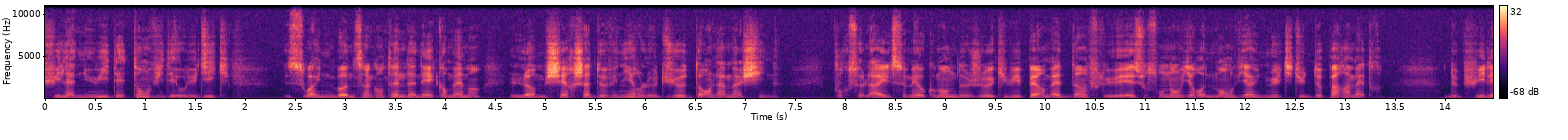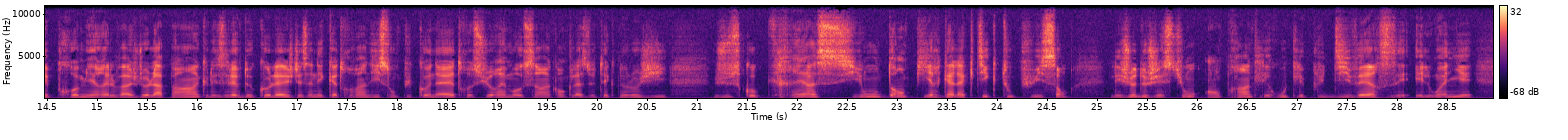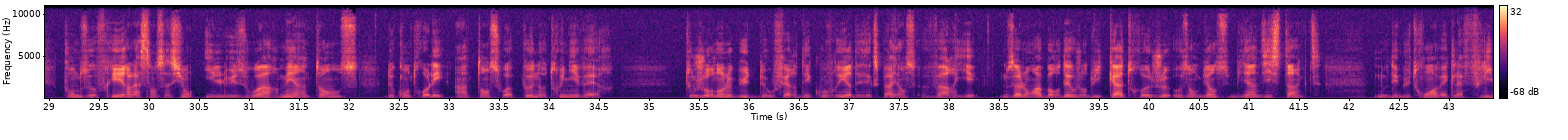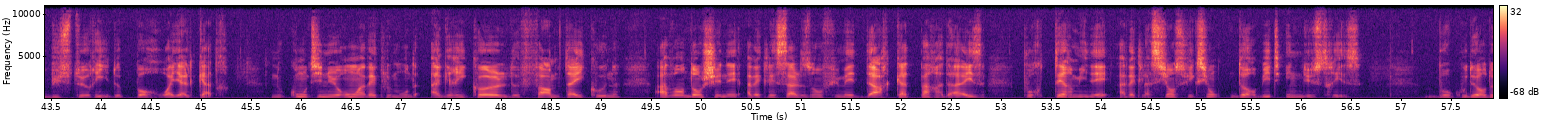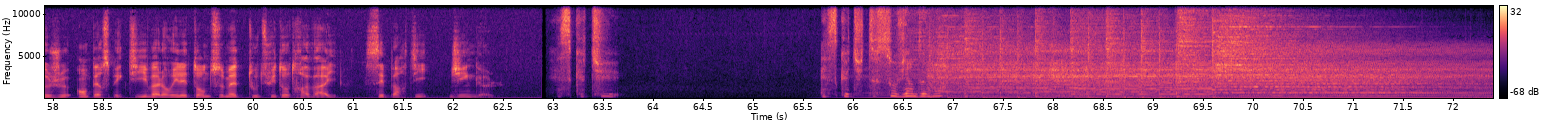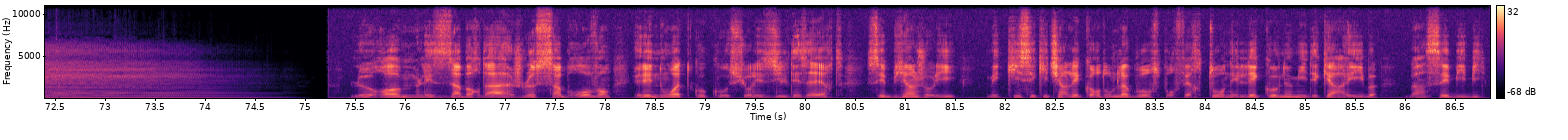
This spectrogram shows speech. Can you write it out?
depuis la nuit des temps vidéoludiques, soit une bonne cinquantaine d'années quand même, hein, l'homme cherche à devenir le dieu dans la machine. Pour cela, il se met aux commandes de jeux qui lui permettent d'influer sur son environnement via une multitude de paramètres. Depuis les premiers élevages de lapins que les élèves de collège des années 90 ont pu connaître sur MO5 en classe de technologie, jusqu'aux créations d'empires galactiques tout-puissants, les jeux de gestion empruntent les routes les plus diverses et éloignées pour nous offrir la sensation illusoire mais intense de contrôler un tant soit peu notre univers. Toujours dans le but de vous faire découvrir des expériences variées, nous allons aborder aujourd'hui quatre jeux aux ambiances bien distinctes. Nous débuterons avec la flibusterie de Port-Royal 4. Nous continuerons avec le monde agricole de Farm Tycoon avant d'enchaîner avec les salles enfumées d'Arcade Paradise pour terminer avec la science-fiction d'Orbit Industries. Beaucoup d'heures de jeu en perspective, alors il est temps de se mettre tout de suite au travail. C'est parti, jingle. Est-ce que tu... Est-ce que tu te souviens de moi? Le rhum, les abordages, le sabre au vent et les noix de coco sur les îles désertes, c'est bien joli, mais qui c'est qui tient les cordons de la bourse pour faire tourner l'économie des Caraïbes? Ben c'est Bibi.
